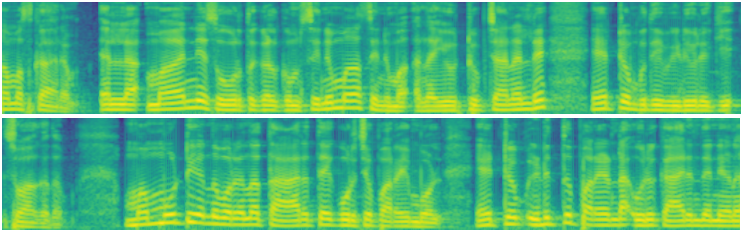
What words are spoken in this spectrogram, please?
നമസ്കാരം. എല്ലാ മാന്യ സുഹൃത്തുക്കൾക്കും സിനിമ സിനിമ എന്ന യൂട്യൂബ് ചാനലിന്റെ ഏറ്റവും പുതിയ വീഡിയോയിലേക്ക് സ്വാഗതം. മമ്മൂട്ടി എന്ന് പറയുന്ന താരത്തെക്കുറിച്ച് പറയുമ്പോൾ ഏറ്റവും എടുത്തു പറയേണ്ട ഒരു കാര്യം തന്നെയാണ്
